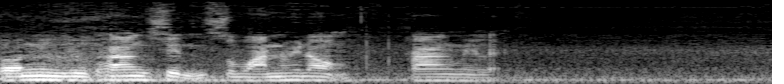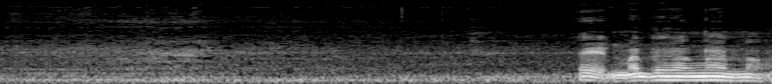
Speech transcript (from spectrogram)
ตอนนี้อยู่ทางสินสวรรค์พี่น้อง ทางนี่แหละเห็นมันทางนั้นเนาะ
